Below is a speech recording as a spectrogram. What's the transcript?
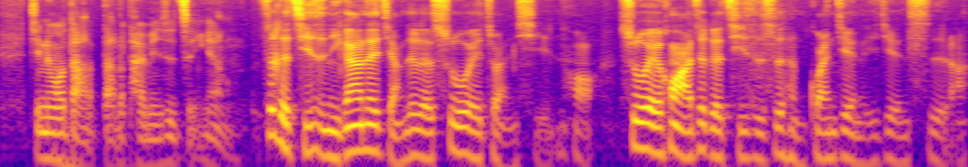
今天我打打的排名是怎样。这个其实你刚刚在讲这个数位转型哈，数位化这个其实是很关键的一件事啦。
